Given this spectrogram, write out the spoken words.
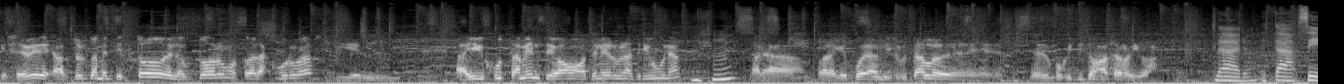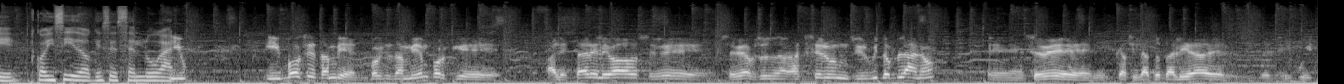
que se ve absolutamente todo el autódromo, todas las curvas, y el, ahí justamente vamos a tener una tribuna para, para que puedan disfrutarlo desde, desde un poquitito más arriba. claro, está, sí, coincido que ese es el lugar. Y, y boxe también, boxe también porque al estar elevado se ve, se ve absoluta- al ser un circuito plano, eh, se ve casi la totalidad del, del circuito.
